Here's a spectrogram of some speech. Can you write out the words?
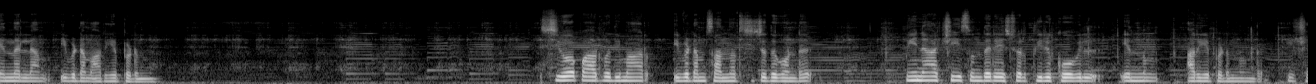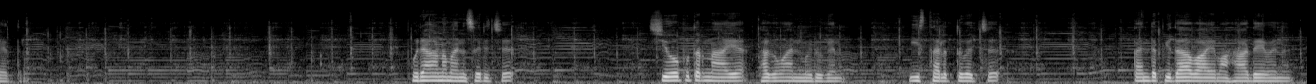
എന്നെല്ലാം ഇവിടം അറിയപ്പെടുന്നു. ശിവപാർവതിമാർ ഇവിടം സന്ദർശിച്ചതുകൊണ്ട് മീനാക്ഷി സുന്ദരേശ്വർ തിരുക്കോവിൽ എന്നും അറിയപ്പെടുന്നുണ്ട് ഈ ക്ഷേത്രം. പുരാണമനുസരിച്ച് ശിവപുത്രനായ ഭഗവാൻ മുരുകൻ ഈ സ്ഥലത്ത് വച്ച് തന്റെ പിതാവായ മഹാദേവന്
